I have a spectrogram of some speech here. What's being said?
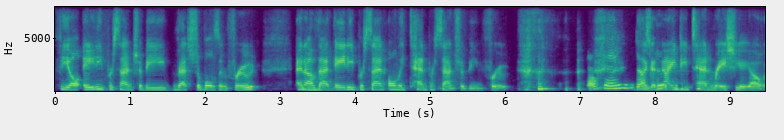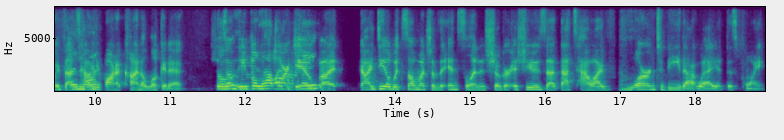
feel 80% should be vegetables and fruit and of that 80%, mm-hmm. only 10% should be fruit. okay. like a 90 10 ratio, if that's and how you want to kind of look at it. So Some people will argue, but I deal with so much of the insulin and sugar issues that that's how I've learned to be that way at this point.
